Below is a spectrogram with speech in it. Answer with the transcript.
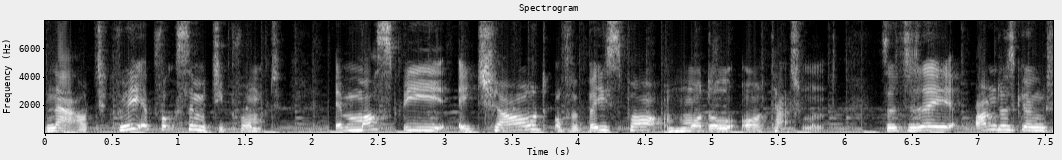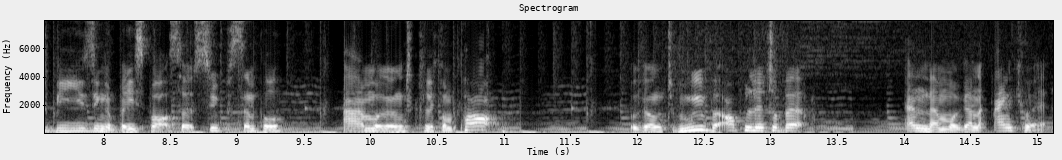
Now, to create a proximity prompt, it must be a child of a base part, model, or attachment. So today, I'm just going to be using a base part, so it's super simple. And we're going to click on part. We're going to move it up a little bit. And then we're going to anchor it.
